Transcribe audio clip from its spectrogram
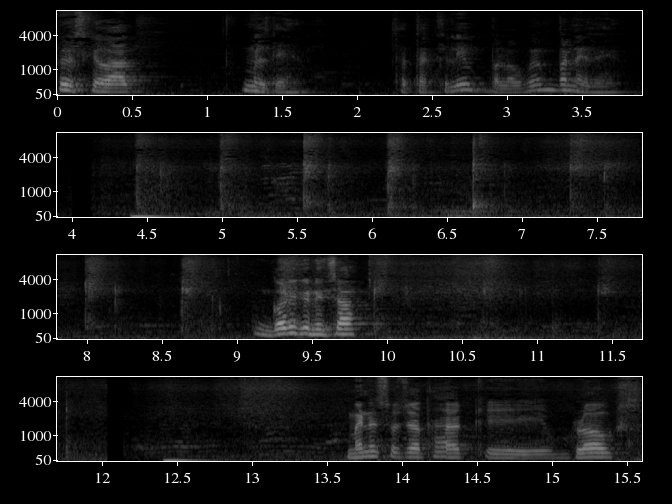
फिर उसके बाद मिलते हैं। तब तक के लिए ब्लॉग में बने रहे। गड़ी के नीचा। मैंने सोचा था कि ब्लॉग्स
